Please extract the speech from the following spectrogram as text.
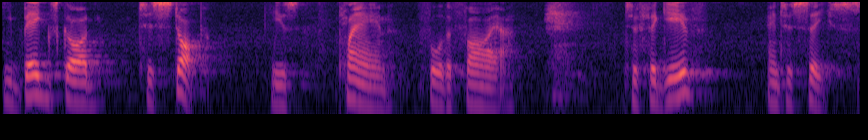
he begs God to stop his plan for the fire, to forgive and to cease.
